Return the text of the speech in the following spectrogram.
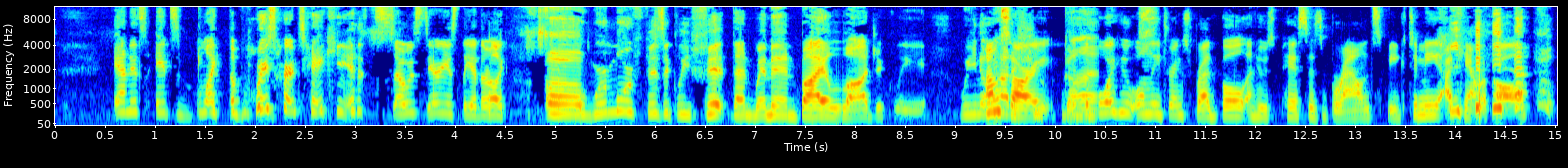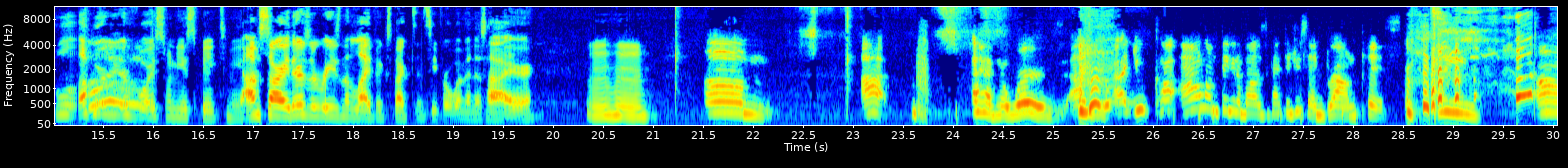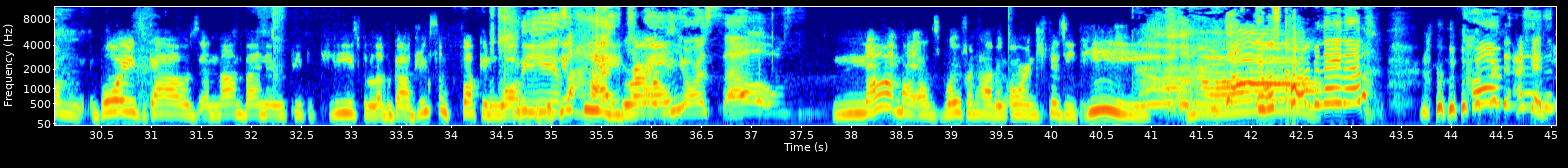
And it's it's like the boys are taking it so seriously and they're like, uh, we're more physically fit than women biologically. We know I'm how sorry. to shoot Did the boy who only drinks Red Bull and whose piss is brown speak to me? I can't recall. Lower your voice when you speak to me. I'm sorry. There's a reason the life expectancy for women is higher. mm-hmm. um, I I have no words. I, I, you ca- all I'm thinking about is the fact that you said brown piss. Please, um, boys, gals, and non-binary people, please, for the love of God, drink some fucking water. 'cause Please if your pee is hydrate brown, yourselves. Not my ex-boyfriend having orange fizzy pee. No, It was carbonated. I said Carbonated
